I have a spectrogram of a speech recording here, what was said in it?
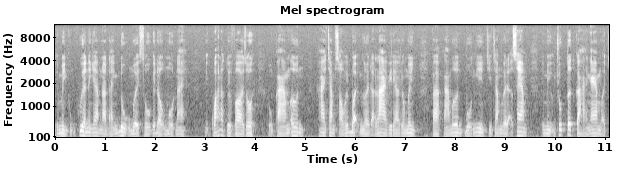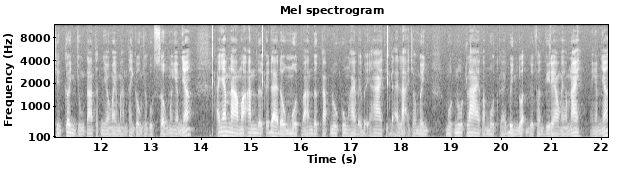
Thì mình cũng khuyên anh em là đánh đủ 10 số cái đầu một này. Thì quá là tuyệt vời rồi. Cũng cảm ơn 267 người đã like video cho mình và cảm ơn 4.900 người đã xem. Thì mình cũng chúc tất cả anh em ở trên kênh chúng ta thật nhiều may mắn thành công trong cuộc sống anh em nhé. Anh em nào mà ăn được cái đề đầu một và ăn được cặp lô cung 2772 thì để lại cho mình một nút like và một cái bình luận dưới phần video ngày hôm nay anh em nhé.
